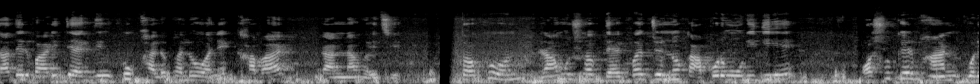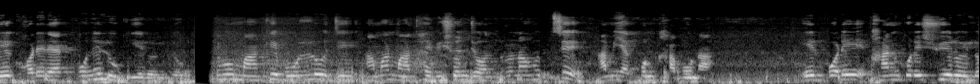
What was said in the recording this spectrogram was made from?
তাদের বাড়িতে একদিন খুব ভালো ভালো অনেক খাবার রান্না হয়েছে। তখন রামু সব দেখবার জন্য কাপড় মুড়ি দিয়ে অসুখের ভান করে ঘরের এক কোণে লুকিয়ে রইল এবং মাকে বলল যে, আমার মাথায় ভীষণ যন্ত্রণা হচ্ছে, আমি এখন খাব না। এরপরে ভান করে শুয়ে রইল।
